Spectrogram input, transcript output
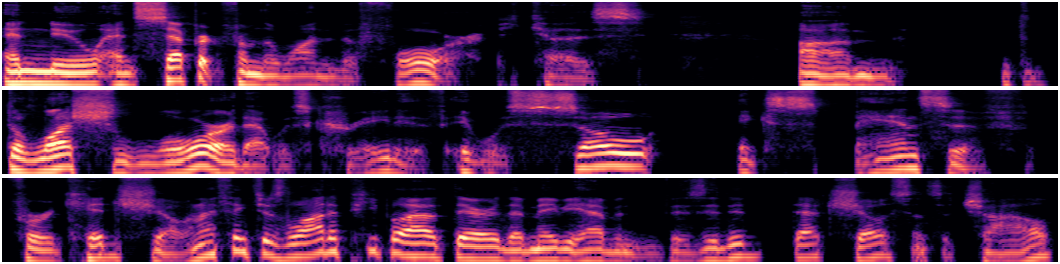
and new and separate from the one before because um the lush lore that was creative it was so expansive for a kids show. And I think there's a lot of people out there that maybe haven't visited that show since a child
